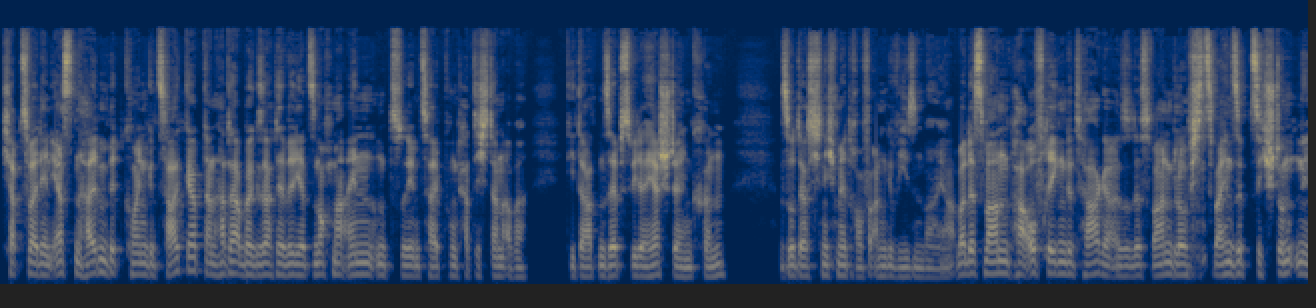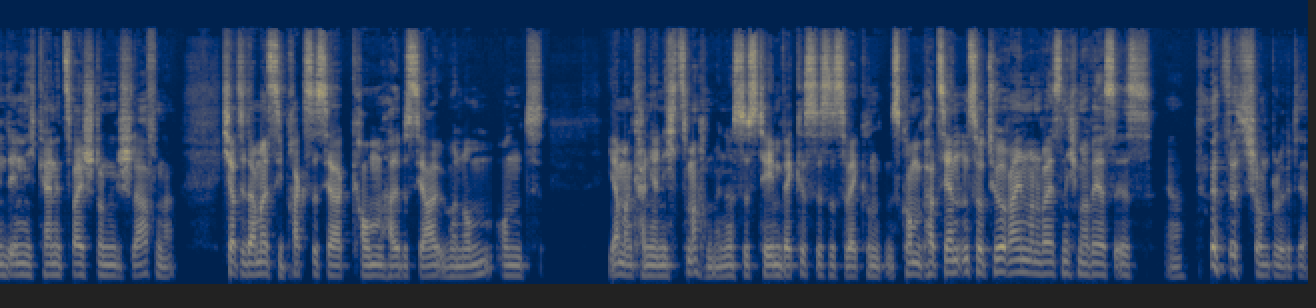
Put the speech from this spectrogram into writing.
Ich habe zwar den ersten halben Bitcoin gezahlt gehabt, dann hat er aber gesagt, er will jetzt noch mal einen und zu dem Zeitpunkt hatte ich dann aber die Daten selbst wiederherstellen können, so ich nicht mehr darauf angewiesen war. Ja, aber das waren ein paar aufregende Tage. Also das waren, glaube ich, 72 Stunden, in denen ich keine zwei Stunden geschlafen habe. Ich hatte damals die Praxis ja kaum ein halbes Jahr übernommen und ja, man kann ja nichts machen. Wenn das System weg ist, ist es weg. Und es kommen Patienten zur Tür rein, man weiß nicht mal, wer es ist. Ja, das ist schon blöd, ja.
